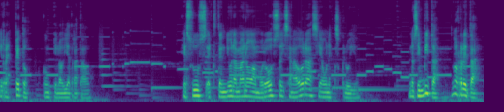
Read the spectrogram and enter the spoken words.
y respeto con que lo había tratado. Jesús extendió una mano amorosa y sanadora hacia un excluido. Nos invita, nos reta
